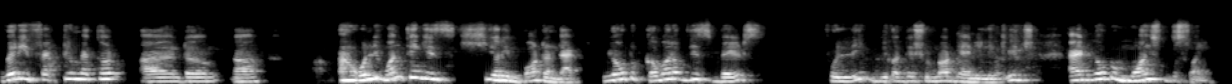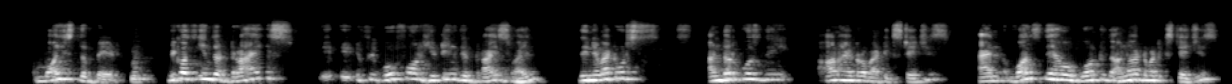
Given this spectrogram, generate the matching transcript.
Very effective method, and um, uh, only one thing is here important that we have to cover up these beds fully because there should not be any leakage. And we have to moist the soil, moist the bed. Because in the dry, if you go for heating the dry soil, the nematodes undergoes the anhydrobiotic stages. And once they have gone to the anhydrobiotic stages,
